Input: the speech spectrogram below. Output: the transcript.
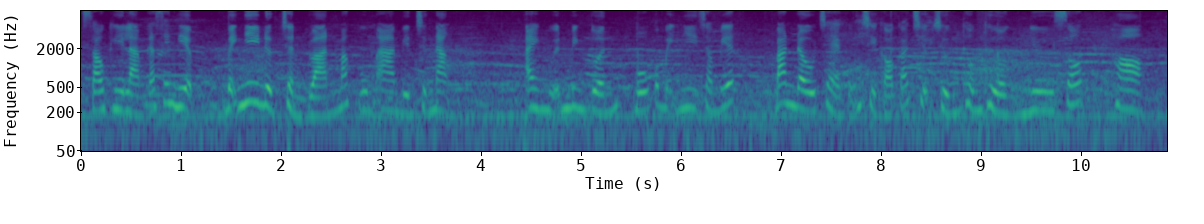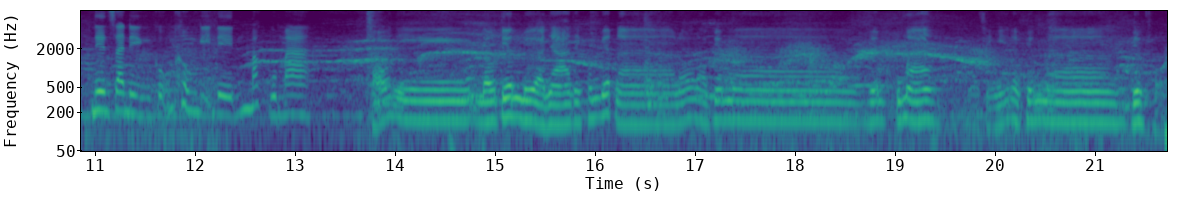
Sau khi làm các xét nghiệm, bệnh nhi được chẩn đoán mắc cúm A biến chứng nặng. Anh Nguyễn Minh Tuấn, bố của bệnh nhi cho biết, ban đầu trẻ cũng chỉ có các triệu chứng thông thường như sốt, ho, nên gia đình cũng không nghĩ đến mắc cúm A. Cháu thì đầu tiên mình ở nhà thì không biết là nó là viêm uh, viêm cúm A, chỉ nghĩ là viêm uh, viêm phổi,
